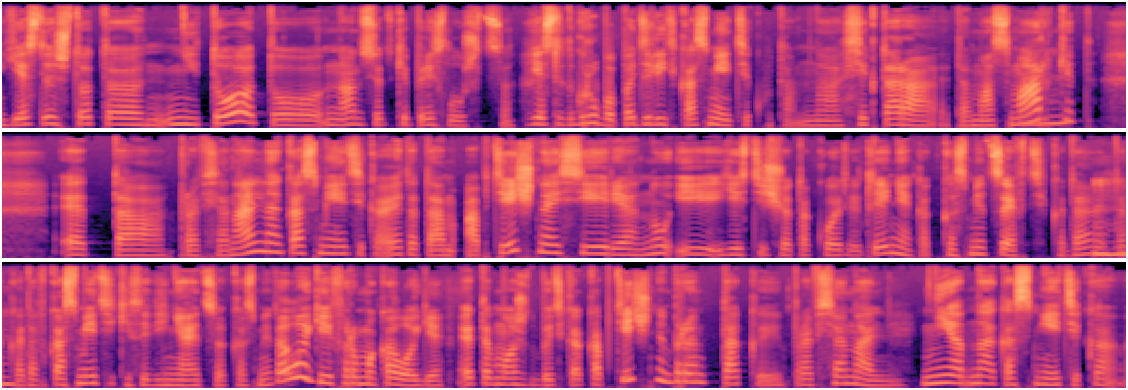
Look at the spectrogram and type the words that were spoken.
Если что-то не то, то надо все-таки прислушаться. Если грубо поделить косметику там на сектора, это масс-маркет, mm-hmm. это профессиональная косметика, это там аптечная серия, ну и есть еще такое ответвление, как космецевтика, да, mm-hmm. это когда в косметике соединяются косметология и фармакология. Это может быть как аптечный бренд, так и профессиональный. Ни одна косметика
